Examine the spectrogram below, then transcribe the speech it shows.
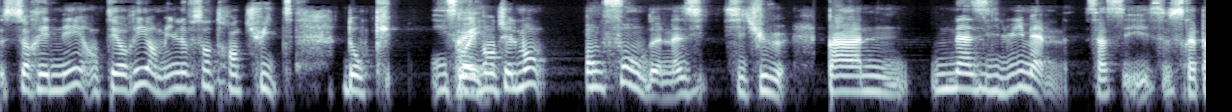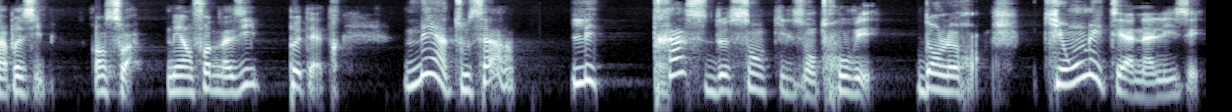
serait né en théorie en 1938. Donc, il serait Oui. éventuellement enfant de nazi, si tu veux. Pas nazi lui-même. Ça, c'est, ce serait pas possible en soi. Mais enfant de nazi, peut-être. Mais à tout ça, les traces de sang qu'ils ont trouvées dans le ranch, qui ont été analysées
